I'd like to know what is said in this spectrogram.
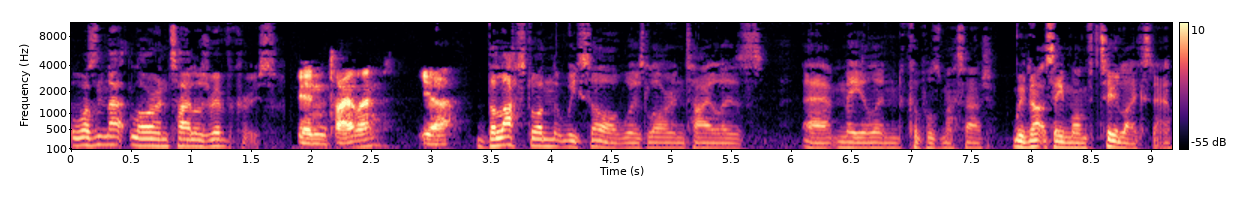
Wasn't that Lauren Tyler's River Cruise? In Thailand, yeah. The last one that we saw was Lauren Tyler's uh, meal and couples massage. We've not seen one for two legs now,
